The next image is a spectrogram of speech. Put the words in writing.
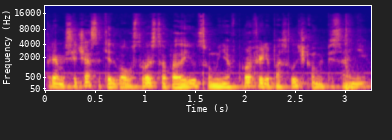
Прямо сейчас эти два устройства продаются у меня в профиле по ссылочкам в описании.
